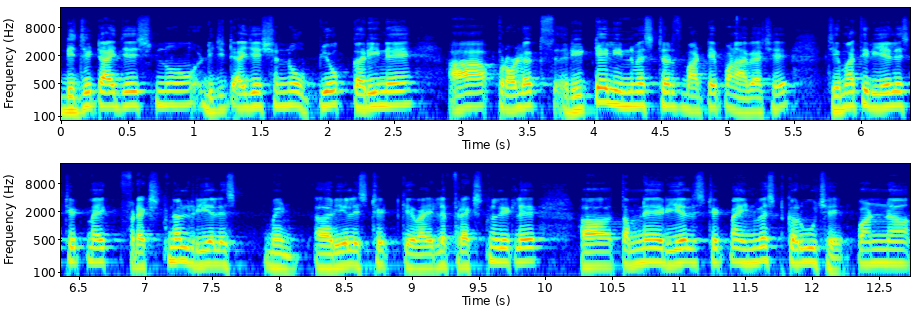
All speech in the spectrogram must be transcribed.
ડિજિટાઇઝેશનનો ડિજિટાઇઝેશનનો ઉપયોગ કરીને આ પ્રોડક્ટ્સ રિટેલ ઇન્વેસ્ટર્સ માટે પણ આવ્યા છે. જેમાંથી રિયલ એસ્ટેટમાં એક ફ્રેક્શનલ રિયલ એસ્ટમેન્ટ રિયલ એસ્ટેટ કહેવાય. એટલે ફ્રેક્શનલ એટલે તમને રિયલ એસ્ટેટમાં ઇન્વેસ્ટ કરવું છે. પણ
